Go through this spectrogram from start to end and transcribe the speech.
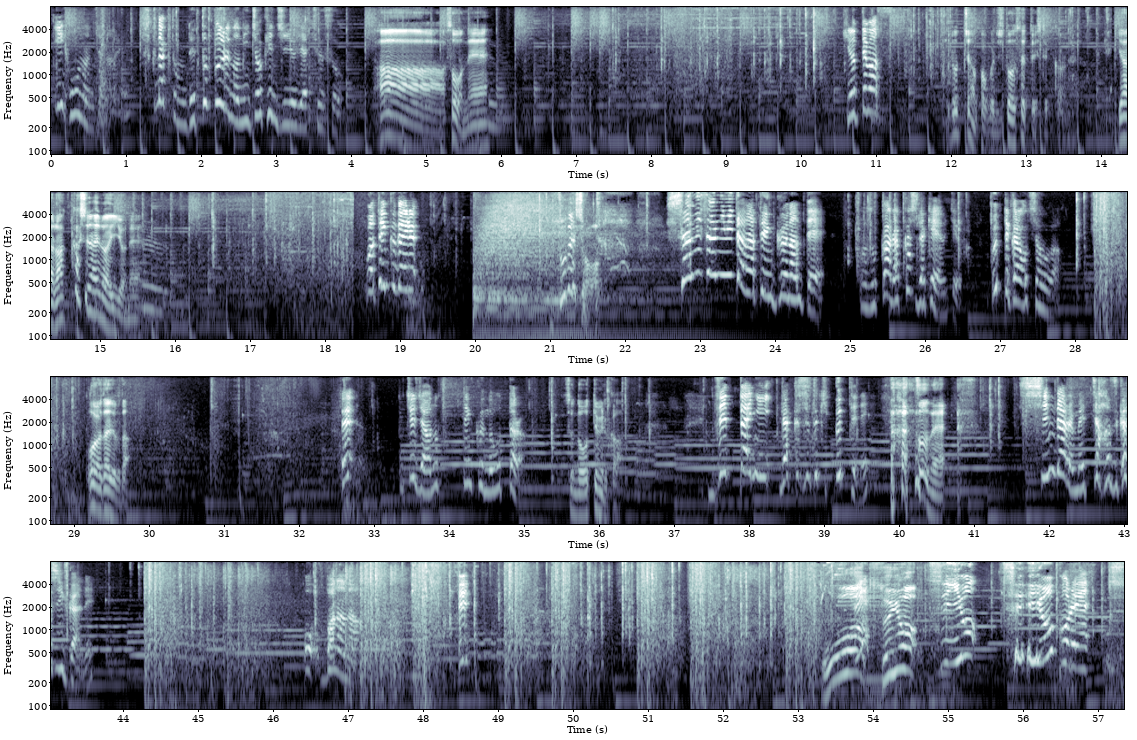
いい方なんじゃない？少なくともデッドプールの二丁拳銃よりは強そう。あー、そうねう。ん。拾ってます。ひろっちゃんはパパ自動設定してるからね。いや、落下しないのはいいよねう。ん。うわ、天空がいる嘘でしょ？久々に見たな、天空なんて。あそっから落下死だけはやめてよ。撃ってから落ちた方が。おい、大丈夫だ。え？じゃあじゃああの天空登ったら。ちょっと登ってみるか。絶対に落下するとき撃ってね。そうね。死んだらめっちゃ恥ずかしいからね。お、バナナ。え？おお強っ強っ強っこれ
